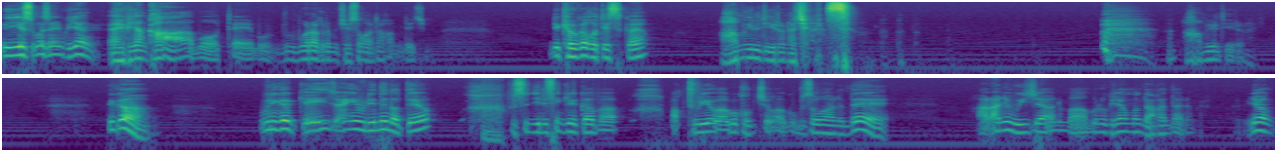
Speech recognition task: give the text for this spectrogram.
예수 목사님 그냥 에 그냥 가 뭐 어때 뭐 뭐라 그러면 죄송하다 하면 되지. 뭐. 근데 결과가 어땠을까요? 아무 일도 일어나지 않았어. 아무 일도 일어나지. 그러니까 우리가 개인장에 우리는 어때요? 하, 무슨 일이 생길까봐 막 두려워하고 걱정하고 무서워하는데 하나님 의지하는 마음으로 그냥 막 나간다는 거야. 그냥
